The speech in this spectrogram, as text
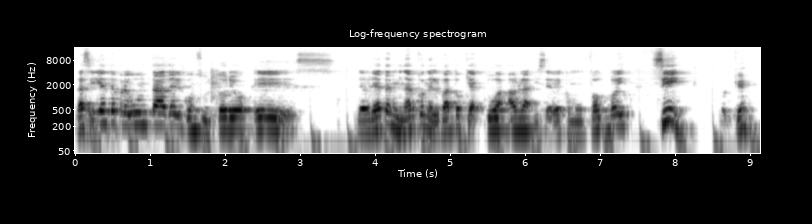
La siguiente pregunta del consultorio es: ¿Debería terminar con el vato que actúa, habla y se ve como un fuckboy? Sí, ¿Por qué?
